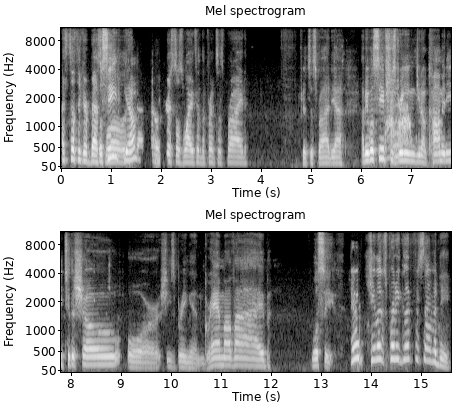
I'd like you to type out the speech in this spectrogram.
I still think her best We'll see. You know, Crystal's wife in The Princess Bride. Princess Bride. Yeah. I mean, we'll see if she's bringing you know comedy to the show or she's bringing grandma vibe. We'll see. Dude, she looks pretty good for 70.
